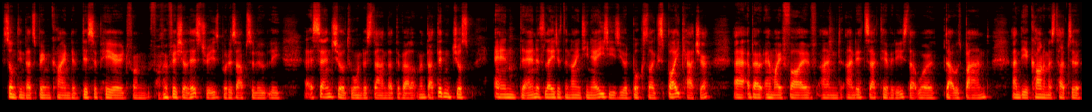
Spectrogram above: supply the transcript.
Something that's been kind of disappeared from from official histories, but is absolutely essential to understand that development. That didn't just end then as late as the 1980s you had books like spycatcher uh, about mi5 and and its activities that were that was banned. And the economist had to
